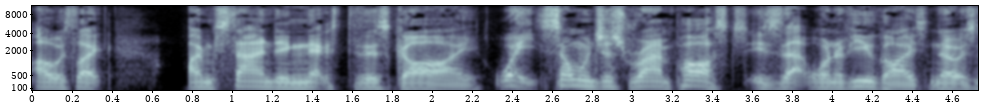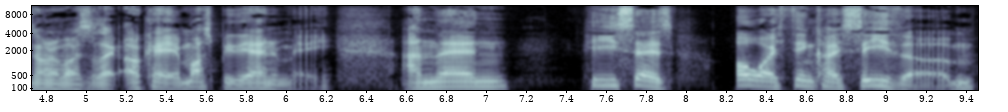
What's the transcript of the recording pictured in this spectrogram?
I was like, I'm standing next to this guy. Wait, someone just ran past. Is that one of you guys? No, it's none of us. I was like, okay, it must be the enemy. And then he says, Oh, I think I see them. And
